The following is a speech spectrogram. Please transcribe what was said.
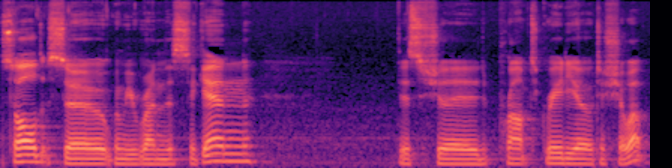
solved, so when we run this again, this should prompt Gradio to show up.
